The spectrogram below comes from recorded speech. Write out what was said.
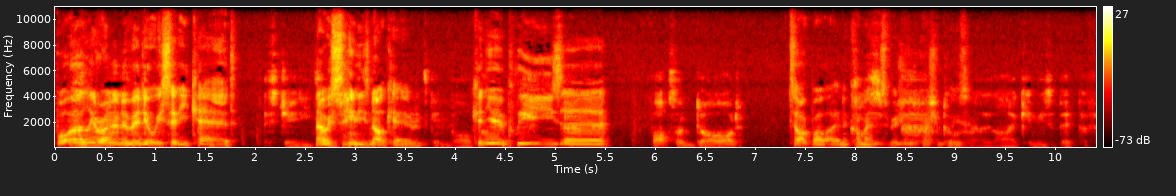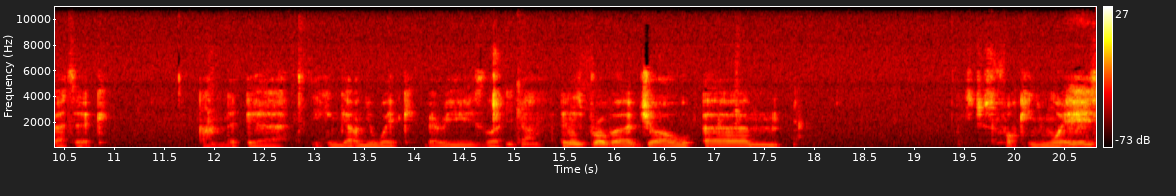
but earlier on in the video he said he cared. It's JD. No, he's saying he's not caring. to get involved. Can you please uh, thoughts on Dord. Talk about that in the comments, He's- I don't please. really like him. He's a bit pathetic, and yeah, you can get on your wick very easily. You can. And his brother Joe, um, he's just fucking weird.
